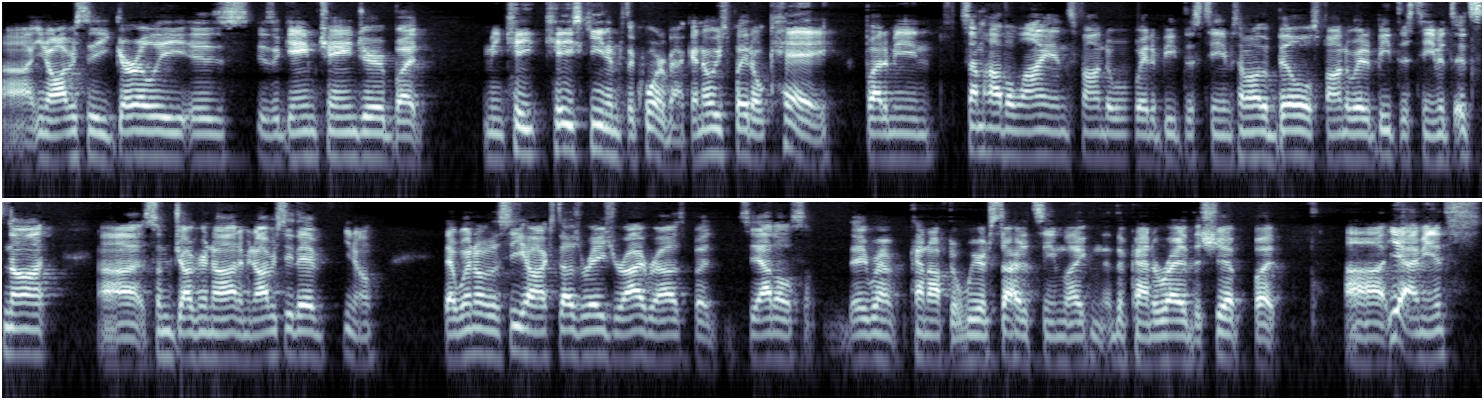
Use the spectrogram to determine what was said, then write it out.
Uh, you know, obviously Gurley is is a game changer, but I mean, Case Keenum's the quarterback. I know he's played okay, but I mean, somehow the Lions found a way to beat this team. Somehow the Bills found a way to beat this team. It's it's not uh, some juggernaut. I mean, obviously they have you know that win over the Seahawks does raise your eyebrows, but Seattle they went kind of off to a weird start. It seemed like they've kind of righted the ship, but uh, yeah, I mean it's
